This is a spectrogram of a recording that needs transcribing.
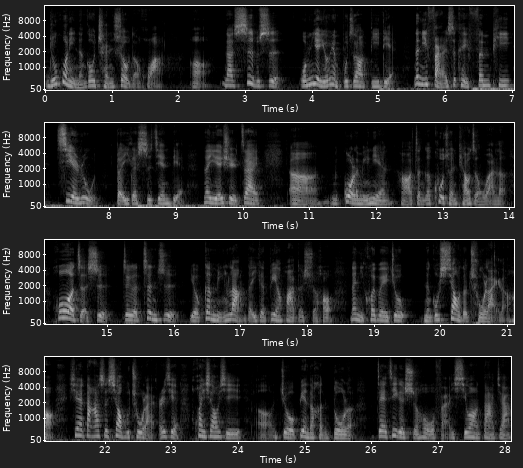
如果你能够承受的话，哦，那是不是我们也永远不知道低点？那你反而是可以分批介入。的一个时间点，那也许在呃过了明年，哈，整个库存调整完了，或者是这个政治有更明朗的一个变化的时候，那你会不会就能够笑得出来了？哈，现在大家是笑不出来，而且坏消息呃就变得很多了。在这个时候，我反而希望大家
